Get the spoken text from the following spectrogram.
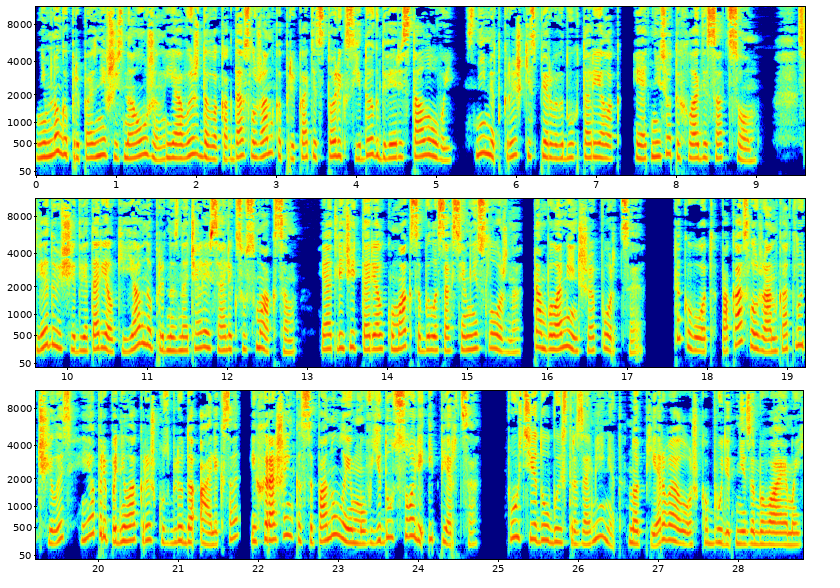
Немного припозднившись на ужин, я выждала, когда служанка прикатит столик с едой к двери столовой, снимет крышки с первых двух тарелок и отнесет их Ладе с отцом. Следующие две тарелки явно предназначались Алексу с Максом, и отличить тарелку Макса было совсем несложно, там была меньшая порция. Так вот, пока служанка отлучилась, я приподняла крышку с блюда Алекса и хорошенько сыпанула ему в еду соли и перца. Пусть еду быстро заменят, но первая ложка будет незабываемой.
